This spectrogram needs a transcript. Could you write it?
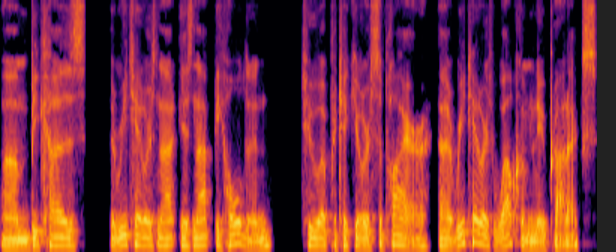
um, because the retailer is not is not beholden to a particular supplier. Uh, retailers welcome new products,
